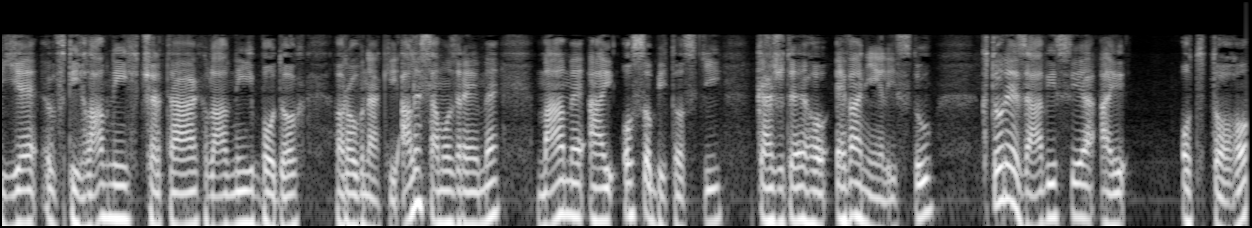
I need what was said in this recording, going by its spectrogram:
je v tých hlavných črtách, v hlavných bodoch rovnaký. Ale samozrejme máme aj osobitosti každého evanielistu, ktoré závisia aj od toho,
